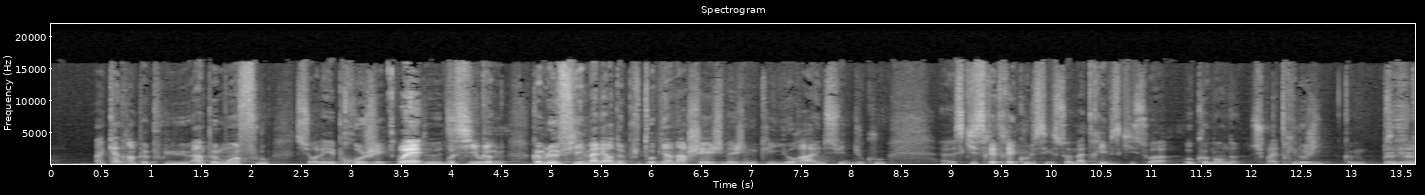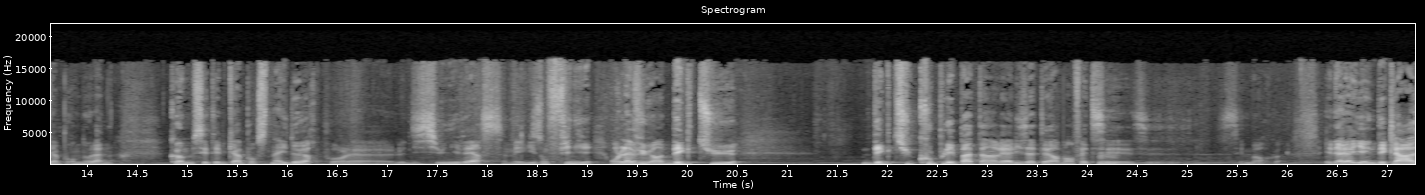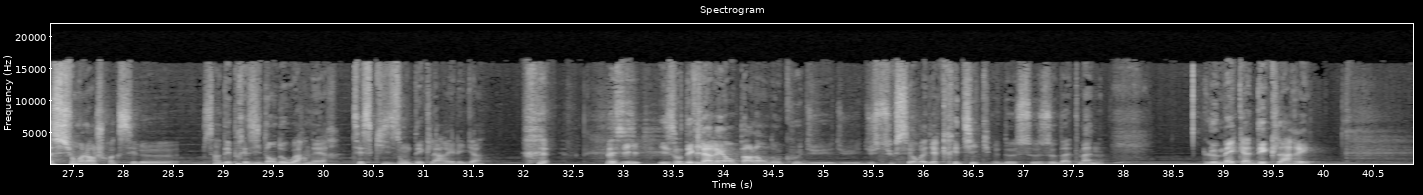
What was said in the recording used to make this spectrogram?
un cadre un peu plus, un peu moins flou sur les projets Ouais, de DC. aussi, oui. comme, comme le film a l'air de plutôt bien marcher, j'imagine qu'il y aura une suite du coup. Euh, ce qui serait très cool, c'est que ce soit Matt Reeves qui soit aux commandes sur la trilogie, comme c'était Mhm. le cas pour Nolan, comme c'était le cas pour Snyder, pour le, le DC Universe. Mais ils ont fini. On l'a vu, hein, dès que tu dès que tu coupes les pattes à un réalisateur, bah, en fait c'est Mhm. c'est mort quoi. Et d'ailleurs, il y a une déclaration. Alors, je crois que c'est le c'est un des présidents de Warner. Tu sais ce qu'ils ont déclaré, les gars? Vas-y. ils ont déclaré en parlant donc du- du succès, on va dire, critique de ce The Batman. Le mec a déclaré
